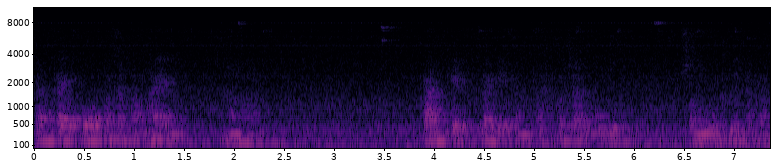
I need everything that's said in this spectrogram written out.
การไกลโค้งก็จะทำให้การเก็บรายละเอียดต่างๆ ก็จะดูสมบูรณ์ขึ้นนะครับ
